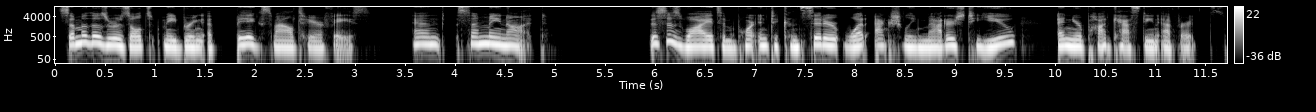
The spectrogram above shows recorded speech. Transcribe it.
Some of those results may bring a big smile to your face, and some may not. This is why it's important to consider what actually matters to you and your podcasting efforts.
